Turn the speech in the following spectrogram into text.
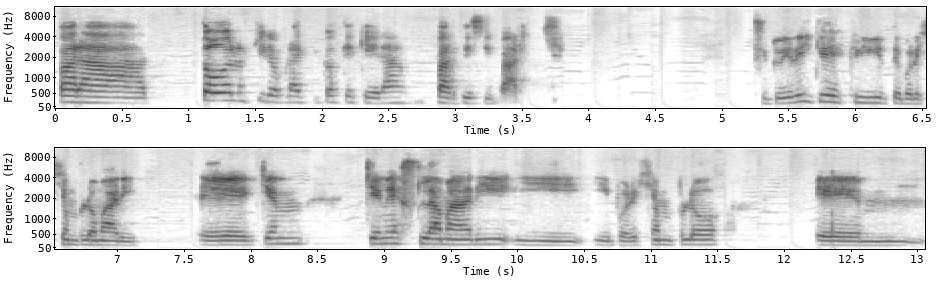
para todos los quiroprácticos que quieran participar. Si tuvierais que describirte, por ejemplo, Mari, ¿quién, ¿quién es la Mari y, y por ejemplo, em,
